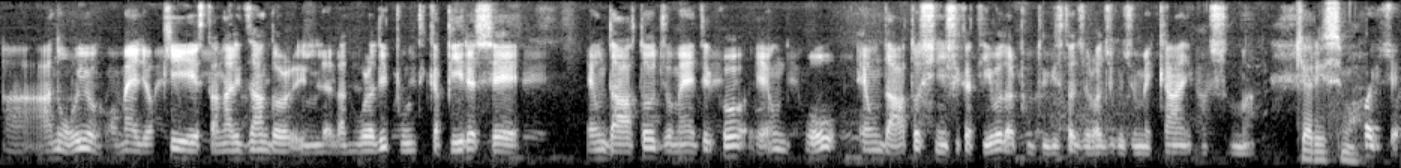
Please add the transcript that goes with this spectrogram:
a, a noi, o, o, meglio a chi sta analizzando il, la nuvola dei punti, capire se è un dato geometrico è un, o è un dato significativo dal punto di vista geologico-geomeccanico. Insomma. Chiarissimo. Poi c'è,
